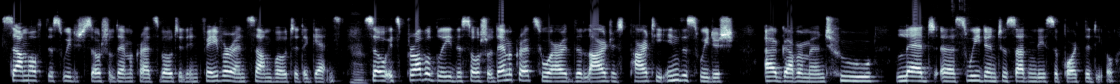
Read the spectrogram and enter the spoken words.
some of the Swedish Social Democrats voted in favor and some voted against. Yeah. So it's probably the Social Democrats, who are the largest party in the Swedish uh, government, who led uh, Sweden to suddenly support the deal.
